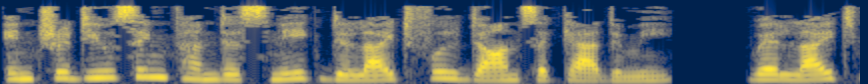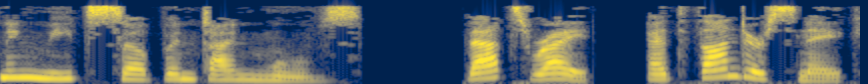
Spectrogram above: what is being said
Introducing Thunder Snake Delightful Dance Academy, where lightning meets serpentine moves. That's right. At Thundersnake,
